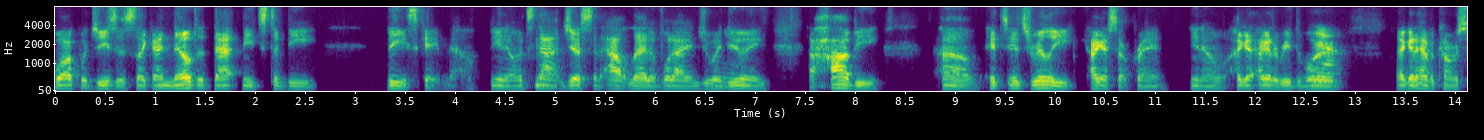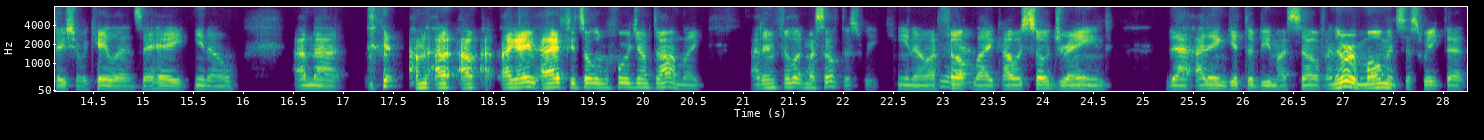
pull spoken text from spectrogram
walk with jesus like i know that that needs to be the escape now. You know it's not just an outlet of what i enjoy Yeah. doing a hobby. Um it's it's really i gotta start praying you know i got i gotta read the word. I gotta have a conversation with kayla and say hey you know i'm not i'm I, I, I, I, I actually told her before we jumped on like i didn't feel like myself this week you know i felt like i was so drained that i didn't get to be myself and there were moments this week that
